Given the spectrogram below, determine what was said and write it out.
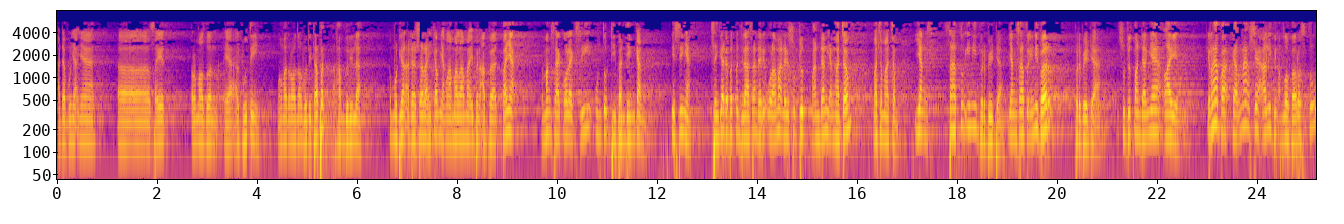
ada punyanya uh, Sayyid Ramadan ya Al-Buti, Muhammad Ramadan Al-Buti dapat alhamdulillah. Kemudian ada syarah hikam yang lama-lama Ibn Abbad, banyak. Memang saya koleksi untuk dibandingkan isinya sehingga dapat penjelasan dari ulama dari sudut pandang yang macam macam-macam. Yang satu ini berbeda, yang satu ini ber, berbeda. Sudut pandangnya lain. Kenapa? Karena Syekh Ali bin Abdullah Baros itu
